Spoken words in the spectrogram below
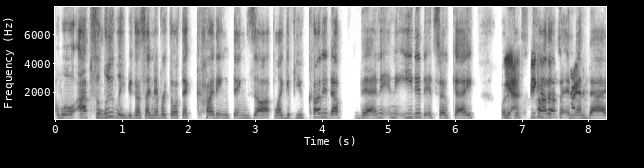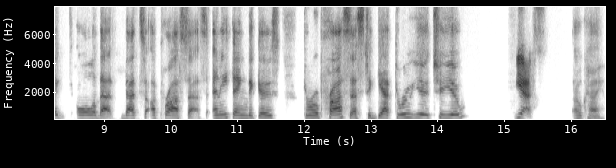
Well, absolutely, because I never thought that cutting things up, like if you cut it up then and eat it, it's okay. But yes, if it's cut up and then bagged, all of that, that's a process. Anything that goes through a process to get through you to you, Yes. Okay.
